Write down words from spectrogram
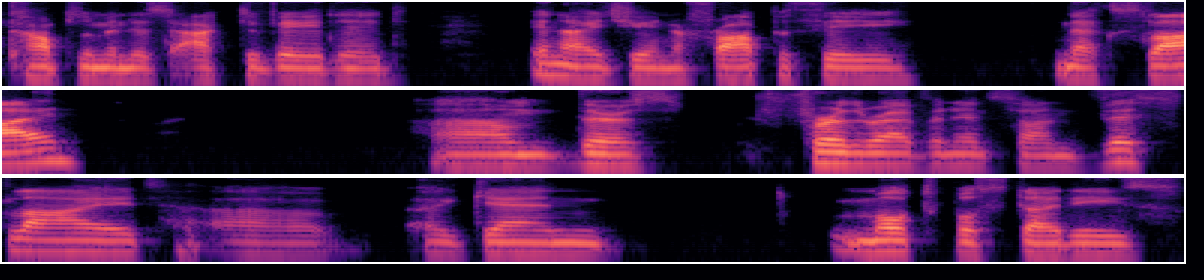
complement is activated in IgA nephropathy. Next slide. Um, there's further evidence on this slide. Uh, again, multiple studies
